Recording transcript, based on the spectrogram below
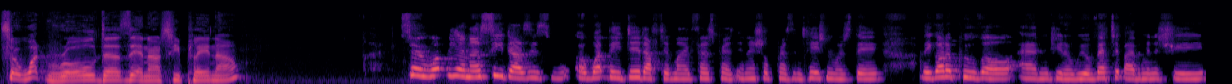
So, what role does the NRC play now? So, what the NRC does is uh, what they did after my first initial presentation was they they got approval and, you know, we were vetted by the Ministry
